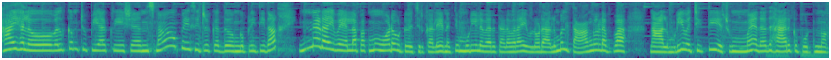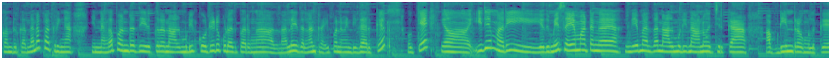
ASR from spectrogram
Hi hello welcome to P R creations நான் பேசிகிட்டு இருக்கிறது உங்கள் பிரீத்தி தான். என்னடா இவ எல்லா பக்கமும் ஓட விட்டு வச்சுருக்காளே? எனத்தையும் முடியல வேறு தடவரா இவளோட அலும்பல் தாங்களடப்பா நாலு முடியை வச்சுக்கிட்டு சும்மா ஏதாவது ஹேருக்கு போட்டுன்னு உக்காந்துருக்கான்னு தானே பார்க்குறீங்க என்னங்க பண்ணுறது இருக்கிற நாலு முடி கொட்டிடக்கூடாது பாருங்க. அதனால இதெல்லாம் ட்ரை பண்ண வேண்டியதாக இருக்குது ஓகே இதே மாதிரி எதுவுமே செய்ய மாட்டேங்க. இதே மாதிரி தான் நாலு முடி நானும் வச்சுருக்கேன் அப்படின்றவங்களுக்கு.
